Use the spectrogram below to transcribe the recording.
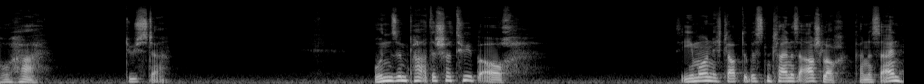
Oha, düster. Unsympathischer Typ auch. Simon, ich glaube, du bist ein kleines Arschloch. Kann es sein?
